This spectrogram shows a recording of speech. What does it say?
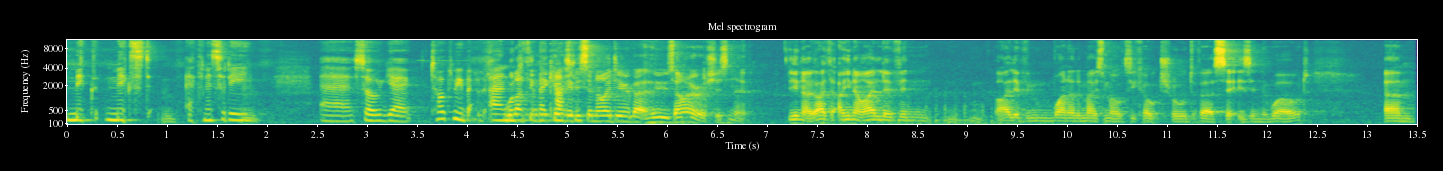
mix, mixed ethnicity. Mm. Uh, so yeah, talk to me about. And well, I think again, it's an idea about who's Irish, isn't it? You know, I, you know, I live in, I live in one of the most multicultural, diverse cities in the world. Um,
